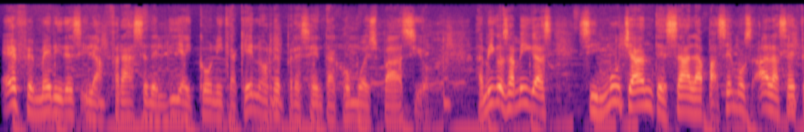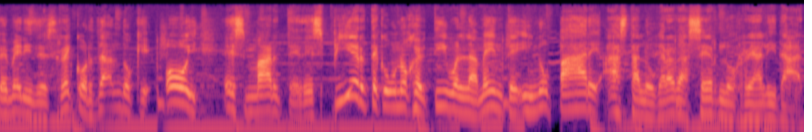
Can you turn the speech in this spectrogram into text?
efemérides y la frase del día icónica que nos representa como espacio. Amigos, amigas, sin mucha antesala, pasemos a las efemérides recordando que hoy es Marte. Despierte con un objetivo en la mente y no pare hasta lograr hacerlo realidad.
